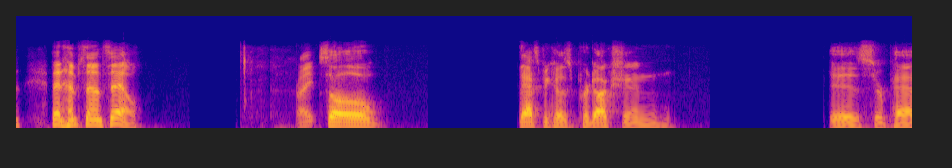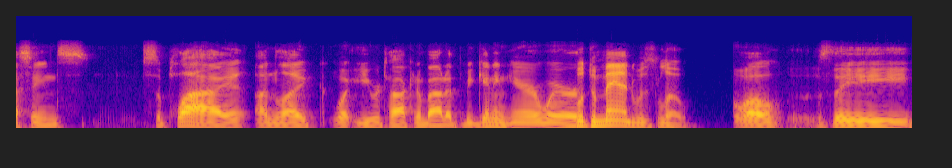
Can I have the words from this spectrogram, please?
then hemp's on sale. Right? So that's because production is surpassing s- supply, unlike what you were talking about at the beginning here, where well, demand was low. Well, the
